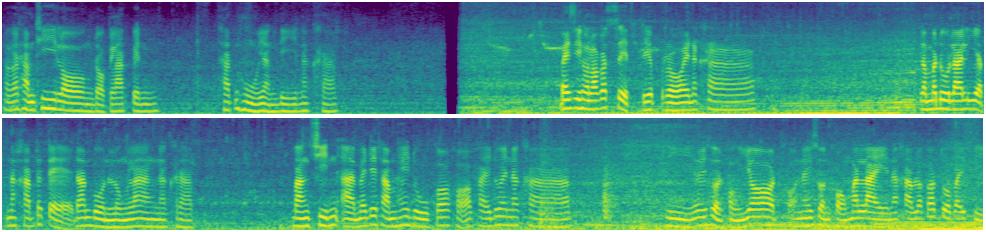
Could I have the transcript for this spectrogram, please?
แล้วก็ทำที่รองดอกรักเป็นทัดหูอย่างดีนะครับ ใบสีของเราก็เสร็จเรียบร้อยนะครับ เรามาดูรายละเอียดนะครับ ตั้งแต่ด้านบนลงล่างนะครับ บางชิ้นอาจไม่ได้ทำให้ดูก็ขออภัยด้วยนะครับ นี่ในส่วนของยอดของในส่วนของมาลัยนะครับ แล้วก็ตัวใบสี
